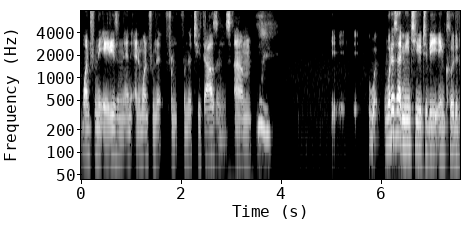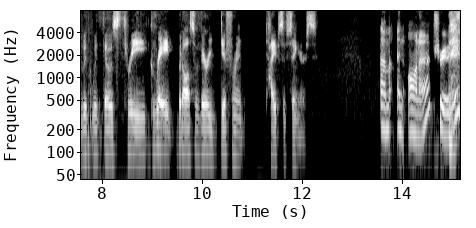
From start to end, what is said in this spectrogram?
one from the '80s and, and and one from the from from the 2000s. Um, Hmm. wh- what does that mean to you to be included with with those three great but also very different types of singers? um, an honor, truly.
